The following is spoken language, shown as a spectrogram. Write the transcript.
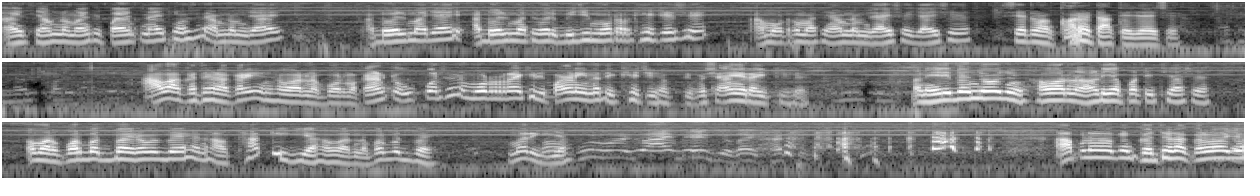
અહીંથી આમને અહીંથી પાઇપ નાખ્યો છે, આમને જાય. આ ડોલમાં જાય, આ ડોલમાંથી વળી બીજી મોટર ખેંચે છે. આ મોટરમાંથી આમને જાય છે જાય છે. સેટમાં ઘરે ટાંકે જાય છે. આવા ગધેડા કરીને સવારના પોરમાં. કારણ કે ઉપર છે ને મોટર રાખી પાણી નથી ખેંચી શકતી. પછી અહીંયા રાખી છે. અને હેરીબેન જોઉં છું સવારના હળિયા પટ્ટી થયા છે. અમારો પરબતભાઈ રવિભાઈ છે ને થાકી ગયા સવારના પરબતભાઈ, મરી ગયા. આપણે કંઈક ગધેડા કરવા જો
